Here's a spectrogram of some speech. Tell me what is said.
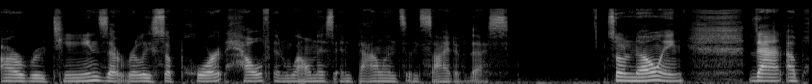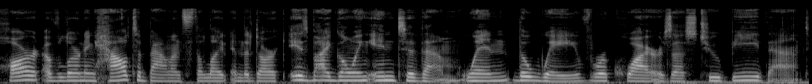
our routines that really support health and wellness and balance inside of this. So, knowing that a part of learning how to balance the light and the dark is by going into them when the wave requires us to be that.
